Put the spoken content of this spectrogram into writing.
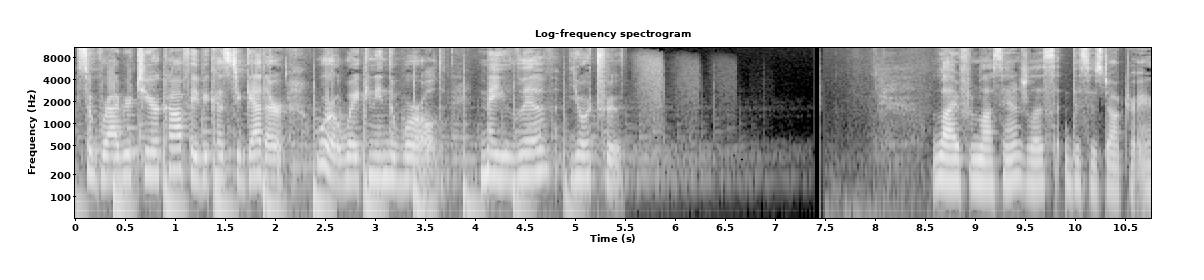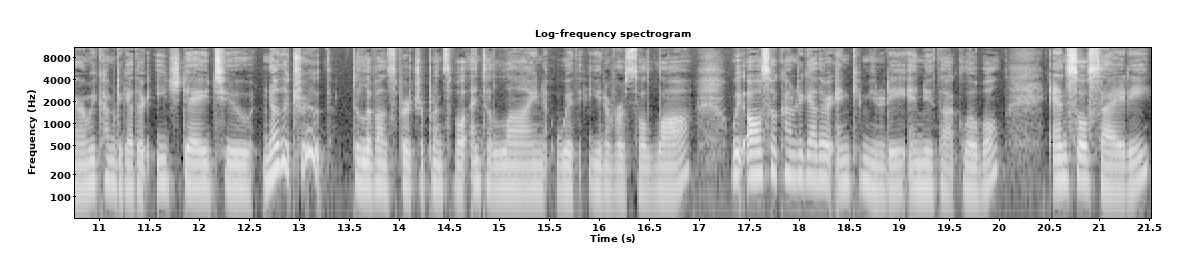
So grab your tea or coffee because together we're awakening the world. May you live your truth. Live from Los Angeles, this is Dr. Erin. We come together each day to know the truth, to live on spiritual principle, and to line with universal law. We also come together in community in New Thought Global and Soulciety.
